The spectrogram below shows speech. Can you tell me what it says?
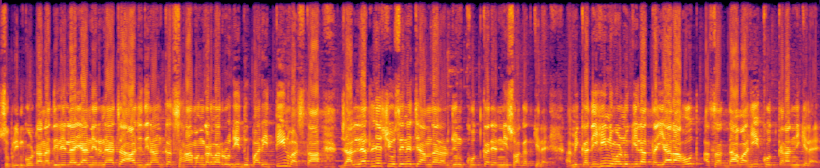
सुप्रीम कोर्टानं दिलेल्या या निर्णयाचा आज दिनांक सहा मंगळवार रोजी दुपारी तीन वाजता जालन्यातले शिवसेनेचे आमदार अर्जुन खोतकर यांनी स्वागत केलं आहे आम्ही कधीही निवडणुकीला तयार आहोत असा दावाही खोतकरांनी केलाय.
